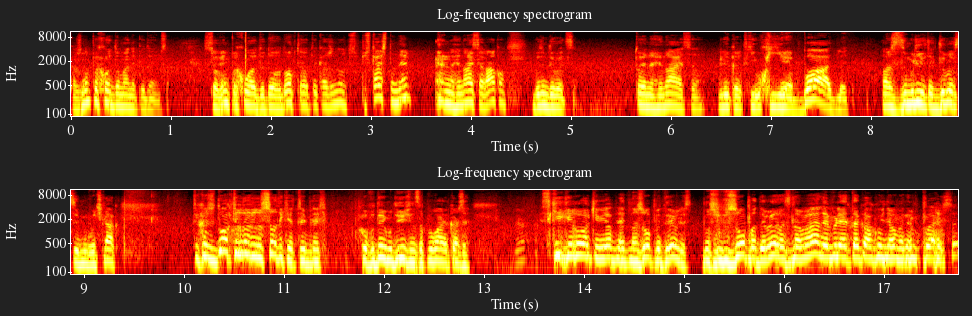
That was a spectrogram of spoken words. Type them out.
Каже, ну приходь до мене, подивимося. Все, він приходить до того доктора, той каже, ну спускай штани, нагинайся раком, будемо дивитися. Той нагинається, лікар такий, ух єбать, блядь, аж з землі так дивився йому в очках. Ти кажеш, доктор, доктор, що таке? Ти, блядь, води йому двічі запиває, каже, скільки років я, блядь, на жопу дивлюсь, ну щоб жопа дивилась на мене, блядь, така хуйня мене вперше.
